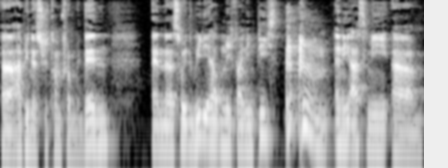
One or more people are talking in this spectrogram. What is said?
Uh, happiness should come from within. And uh, so it really helped me finding peace. and he asked me, um,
